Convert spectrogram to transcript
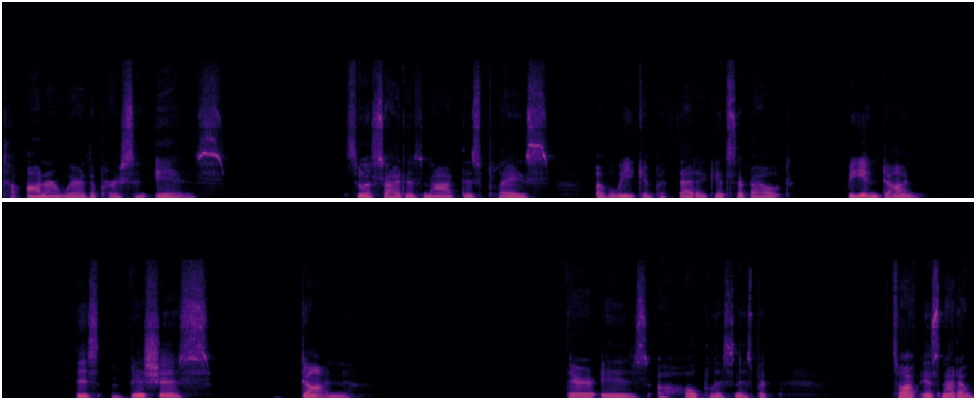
to honor where the person is. Suicide is not this place of weak and pathetic, it's about being done. This vicious done. There is a hopelessness, but so it's not a,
